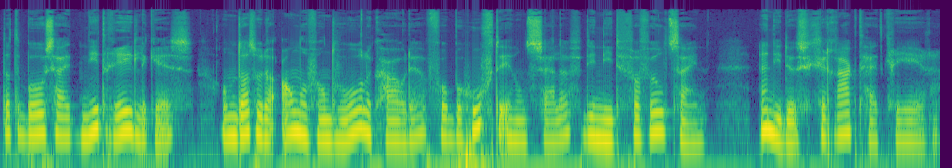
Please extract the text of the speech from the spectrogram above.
dat de boosheid niet redelijk is, omdat we de ander verantwoordelijk houden voor behoeften in onszelf die niet vervuld zijn en die dus geraaktheid creëren.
